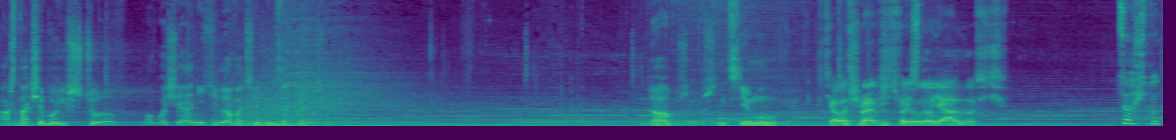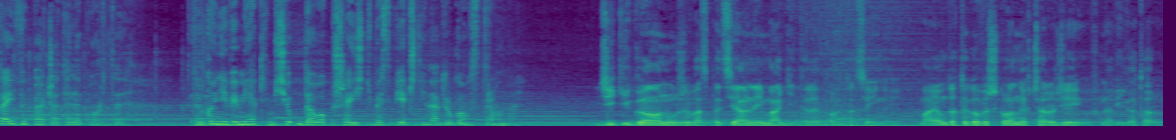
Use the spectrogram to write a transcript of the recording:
Aż tak się boisz szczurów? Mogłeś się anihilować jednym zaklęciem. Dobrze, już nic nie mówię. Chciała Co sprawdzić twoją stało? lojalność. Coś tutaj wypacza teleporty. Tylko nie wiem, jak im się udało przejść bezpiecznie na drugą stronę. Dziki Gon używa specjalnej magii teleportacyjnej. Mają do tego wyszkolonych czarodziejów, nawigatorów.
